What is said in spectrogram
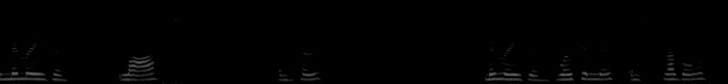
They're memories of loss and hurt, memories of brokenness and struggles.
